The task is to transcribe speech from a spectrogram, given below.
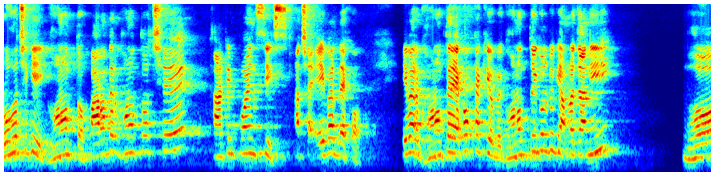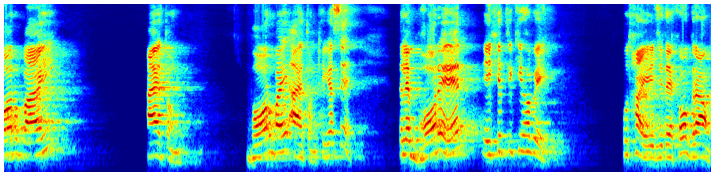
রো হচ্ছে কি? ঘনত্ব। পারদের ঘনত্ব হচ্ছে থার্টিন পয়েন্ট সিক্স আচ্ছা এবার দেখো, এবার ঘনত্বের এককটা কি হবে? ঘনত্ব ইকুয়াল টু কি? আমরা জানি ভর বাই আয়তন। ভর বাই আয়তন, ঠিক আছে? তাহলে ভরের এই ক্ষেত্রে কি হবে? কোথায়? এই যে দেখো, গ্রাম।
